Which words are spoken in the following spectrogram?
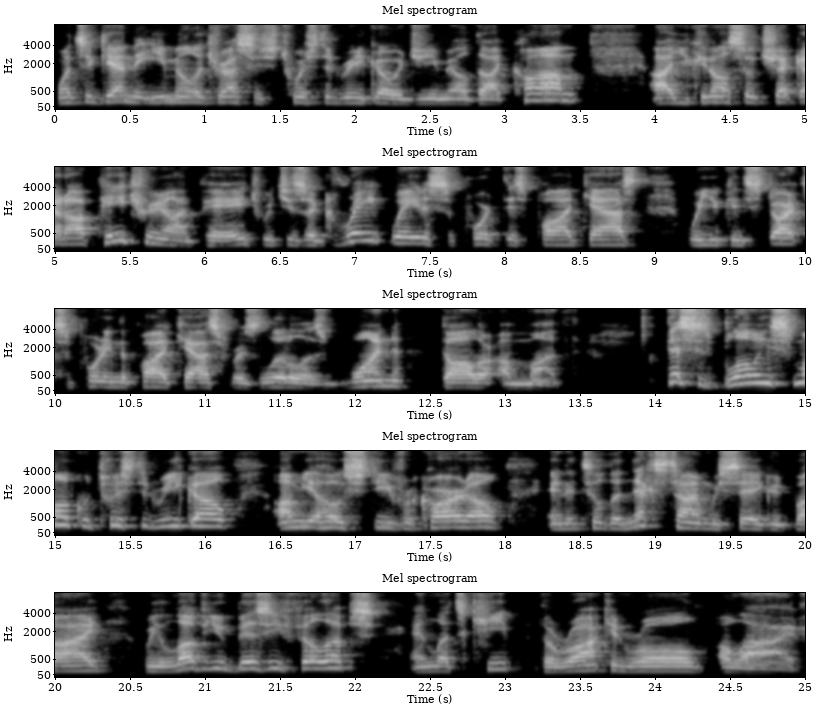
once again, the email address is twistedrico at gmail.com. Uh, you can also check out our Patreon page, which is a great way to support this podcast, where you can start supporting the podcast for as little as $1 a month. This is Blowing Smoke with Twisted Rico. I'm your host, Steve Ricardo. And until the next time we say goodbye, we love you, Busy Phillips, and let's keep the rock and roll alive.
